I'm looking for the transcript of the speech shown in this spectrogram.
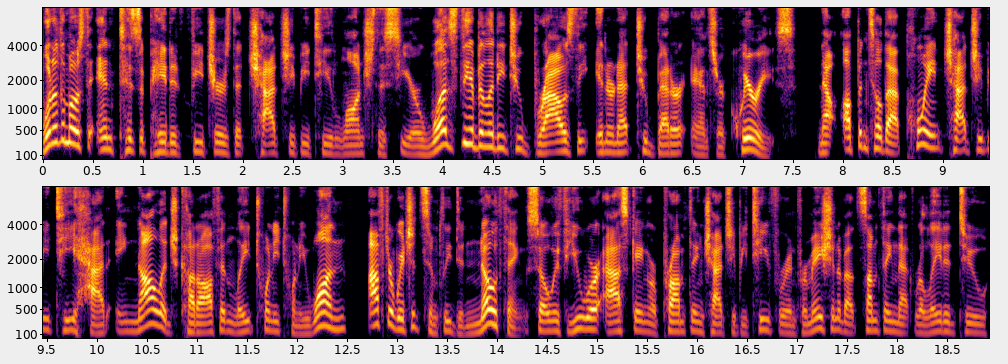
One of the most anticipated features that ChatGPT launched this year was the ability to browse the internet to better answer queries. Now, up until that point, ChatGPT had a knowledge cutoff in late 2021, after which it simply didn't know things. So if you were asking or prompting ChatGPT for information about something that related to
